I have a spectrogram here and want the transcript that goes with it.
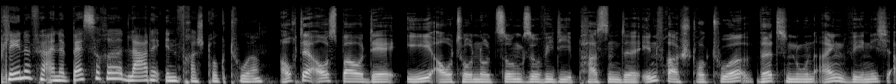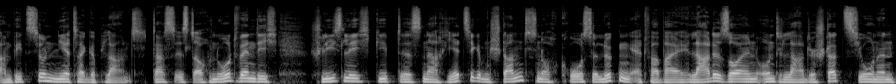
Pläne für eine bessere Ladeinfrastruktur. Auch der Ausbau der E-Auto-Nutzung sowie die passende Infrastruktur wird nun ein wenig ambitionierter geplant. Das ist auch notwendig. Schließlich gibt es nach jetzigem Stand noch große Lücken, etwa bei Ladesäulen und Ladestationen.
